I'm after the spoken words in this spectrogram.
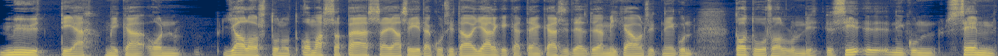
myyttiä, mikä on jalostunut omassa päässä ja siitä, kun sitä on jälkikäteen käsitelty ja mikä on sitten niin kuin totuus ollut, niin, si, niin kuin sen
